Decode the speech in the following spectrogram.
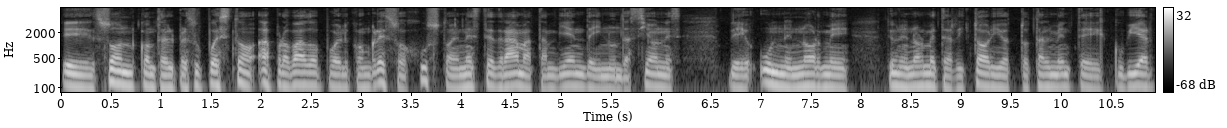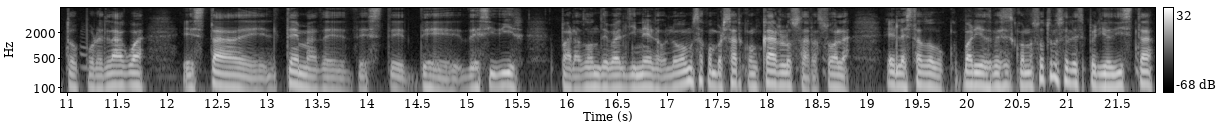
eh, son contra el presupuesto aprobado por el Congreso, justo en este drama también de inundaciones de un enorme de un enorme territorio totalmente cubierto por el agua, está el tema de, este, de decidir para dónde va el dinero. Lo vamos a conversar con Carlos Arrazola. Él ha estado varias veces con nosotros, él es periodista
